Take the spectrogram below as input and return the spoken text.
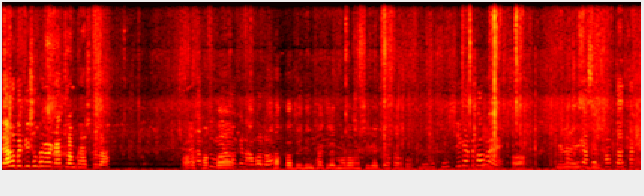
দেখো তো কি সুন্দর করে কাটলাম ঘাসগুলা। হ্যাঁ সাতটা দুই দিন থাকলে মোটামুটি শিখাইতে পারব। শিখাতে পারবে? হ্যাঁ। ঠিক আছে সপ্তাহে থাকব।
